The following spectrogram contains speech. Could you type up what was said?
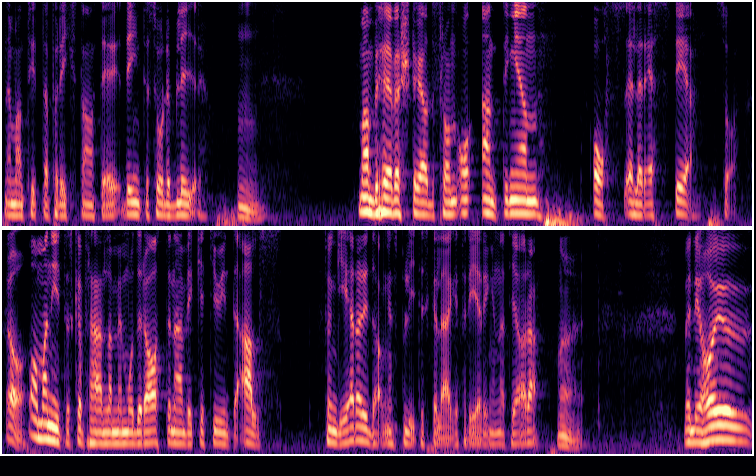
när man tittar på riksdagen att det, det är inte så det blir. Mm. Man behöver stöd från antingen oss eller SD. Så. Ja. Om man inte ska förhandla med Moderaterna, vilket ju inte alls fungerar i dagens politiska läge för regeringen att göra. Nej. Men ni har ju,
